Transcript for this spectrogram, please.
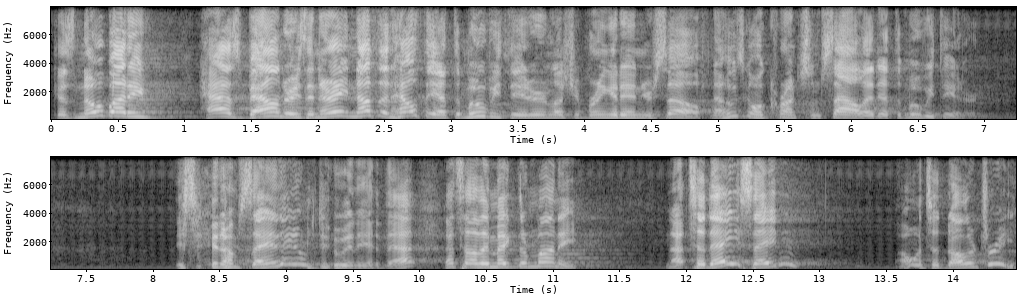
because nobody has boundaries, and there ain't nothing healthy at the movie theater unless you bring it in yourself. Now, who's going to crunch some salad at the movie theater? You see what I'm saying? They don't do any of that. That's how they make their money. Not today, Satan. I went to Dollar Tree.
